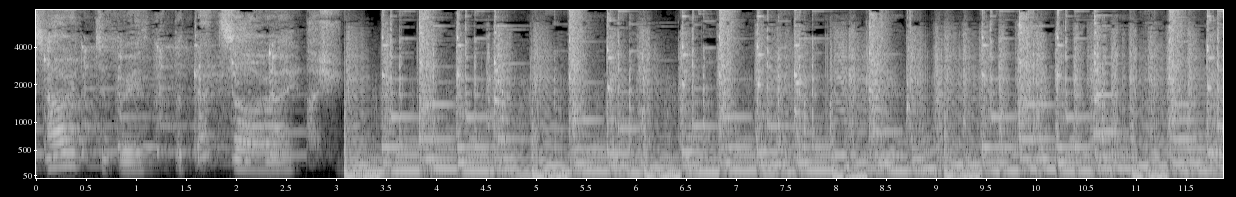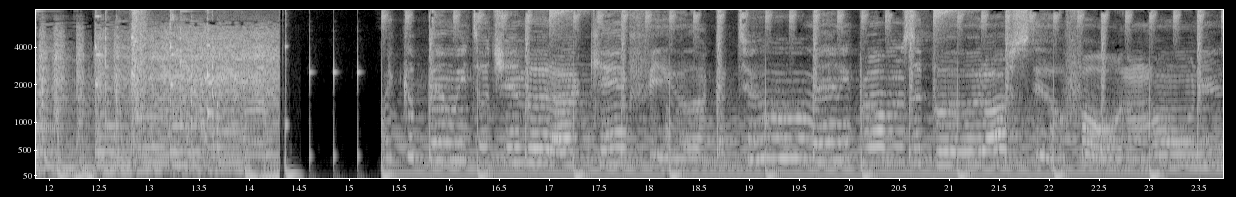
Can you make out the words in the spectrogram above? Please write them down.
It's hard to breathe, but that's alright. Hush. Wake up and we touching, but I can't feel. I got too many problems to put off still for the morning.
